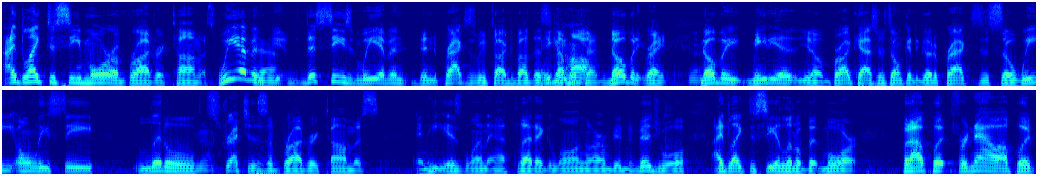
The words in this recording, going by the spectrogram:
I'd like to see more of Brodric Thomas. We haven't Yeah. this season. We haven't been to practice. We've talked about this He a number of times. Nobody, right? Nobody, media, you know, broadcasters don't get to go to practices, so we only see little stretches of Brodric Thomas, and he is one athletic, long-armed individual. I'd like to see a little bit more, but I'll put for now. I'll put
